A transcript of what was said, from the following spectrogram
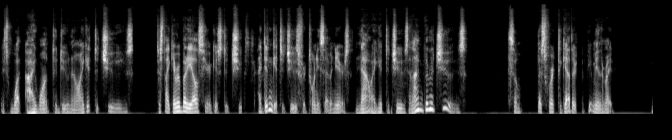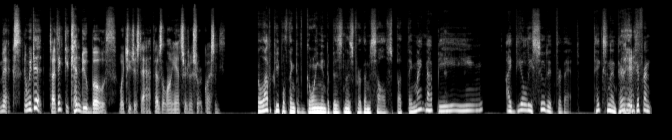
it's what I want to do now. I get to choose just like everybody else here gets to choose. I didn't get to choose for 27 years. Now I get to choose, and I'm going to choose. So let's work together to get me in the right mix. And we did. So I think you can do both, what you just asked. That was a long answer to a short question. A lot of people think of going into business for themselves, but they might not be ideally suited for that. It takes an entirely mm-hmm. different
